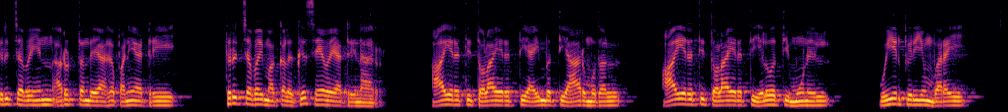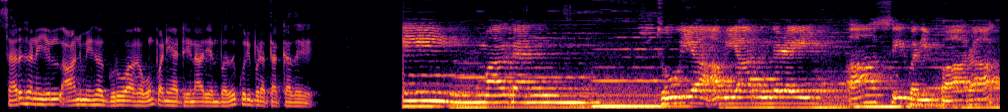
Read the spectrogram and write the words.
திருச்சபையின் அருட்தந்தையாக பணியாற்றி திருச்சபை மக்களுக்கு சேவையாற்றினார். ஆயிரத்தி தொள்ளாயிரத்தி ஐம்பத்தி ஆறு முதல் ஆயிரத்தி தொள்ளாயிரத்தி எழுவத்தி மூணில் உயிர் பிரியும் வரை சருகணியில் ஆன்மீக குருவாகவும் பணியாற்றினார் என்பது குறிப்பிடத்தக்கது. மகன் தூய ஆவியார் உங்களை ஆசீர்வதிப்பாராக.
